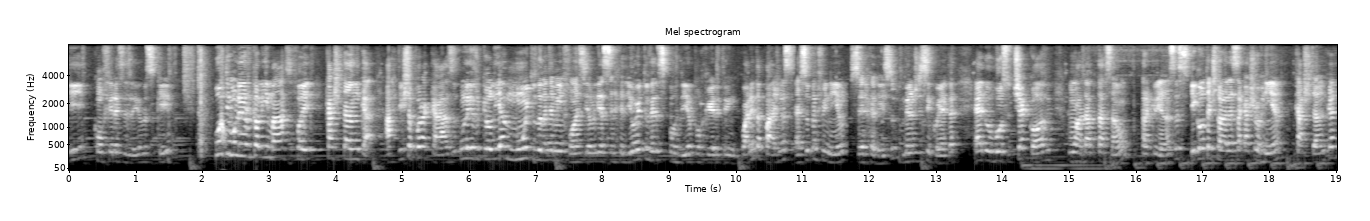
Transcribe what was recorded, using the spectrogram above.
e confira esses livros que O último livro que eu li em março foi Castanca, Artista por Acaso, um livro que eu lia muito durante a minha infância, eu lia cerca de 8 vezes por dia, porque ele tem 40 páginas, é super fininho, cerca disso, menos de 50, é do russo Chekhov, uma adaptação para crianças, e conta a história dessa cachorrinha, Castanca,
